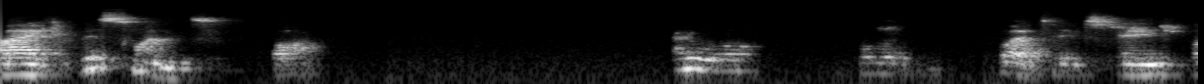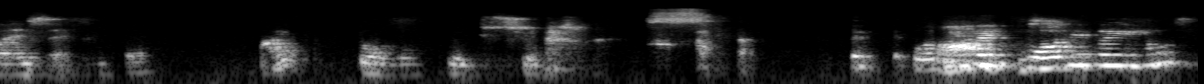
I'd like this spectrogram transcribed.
Like this one's. I will. What, to exchange place? Well, did they, well, did they use?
